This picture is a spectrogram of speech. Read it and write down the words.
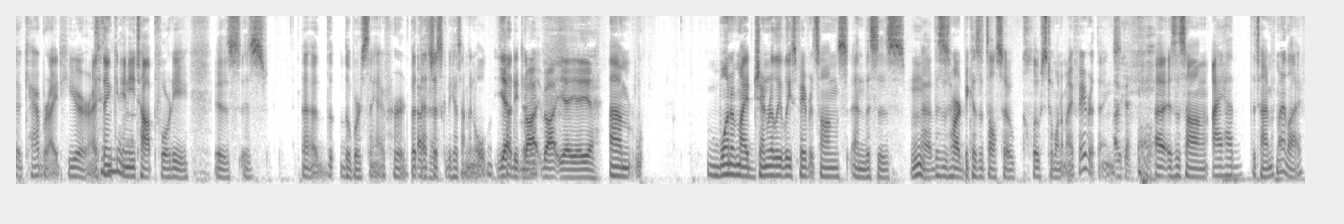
uh, cab ride here. I think any top forty is is uh, the the worst thing I've heard, but that's just because I'm an old Yeah, fuddy-duddy. right, right, yeah, yeah, yeah. Um, one of my generally least favorite songs, and this is uh, this is hard because it's also close to one of my favorite things. Okay. uh, is the song "I Had the Time of My Life"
